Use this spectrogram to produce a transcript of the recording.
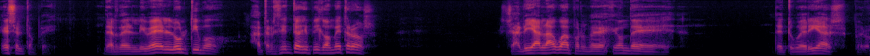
es el tope. Desde el nivel último a 300 y pico metros salía el agua por mediación de, de tuberías, pero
